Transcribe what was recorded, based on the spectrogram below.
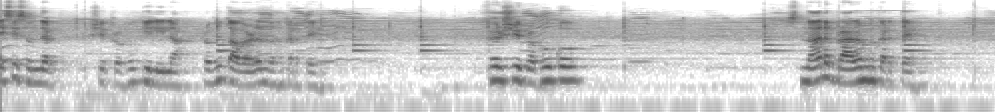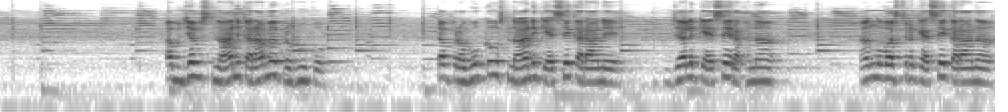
ऐसी सुंदर श्री प्रभु की लीला, प्रभु का वर्णन वह करते हैं। फिर श्री प्रभु को स्नान प्रारंभ करते हैं। अब जब स्नान करा मैं प्रभु को, तब प्रभु को स्नान कैसे कराने, जल कैसे रखना, अंग वस्त्र कैसे कराना,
